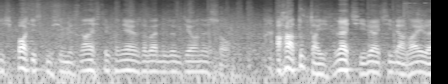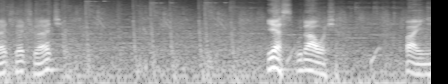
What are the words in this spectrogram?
Jakiś pocisk musimy znaleźć, tylko nie wiem za bardzo gdzie one są. Aha, tutaj! Leci, leci, dawaj, leć, leć, leć. Jest, udało się. Fajnie.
